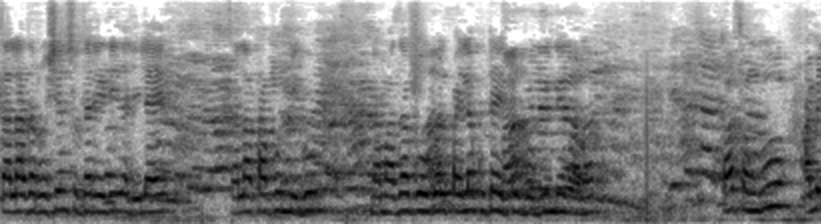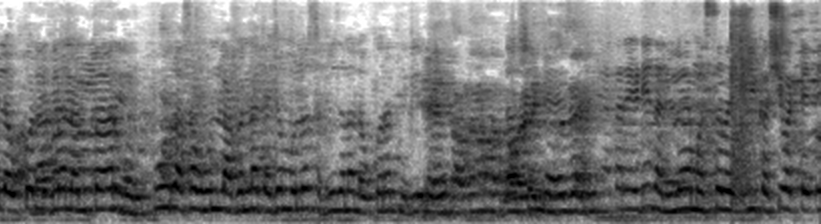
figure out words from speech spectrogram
चला आता रोशनसुद्धा रेडी झालेला आहे. चला आता आपण निघू. ना माझा गोगल पहिला कुठे येतो बघून दे मला. का सांगू? आम्ही लवकर निघल्यानंतर भरपूर असा ऊन लागल ना त्याच्यामुळं सगळीजणं लवकरच निघलेली आहे दर्शन घ्यायसाठी आता रेडी झालेली आहे मस्त पैकी. कशी वाटते ते?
